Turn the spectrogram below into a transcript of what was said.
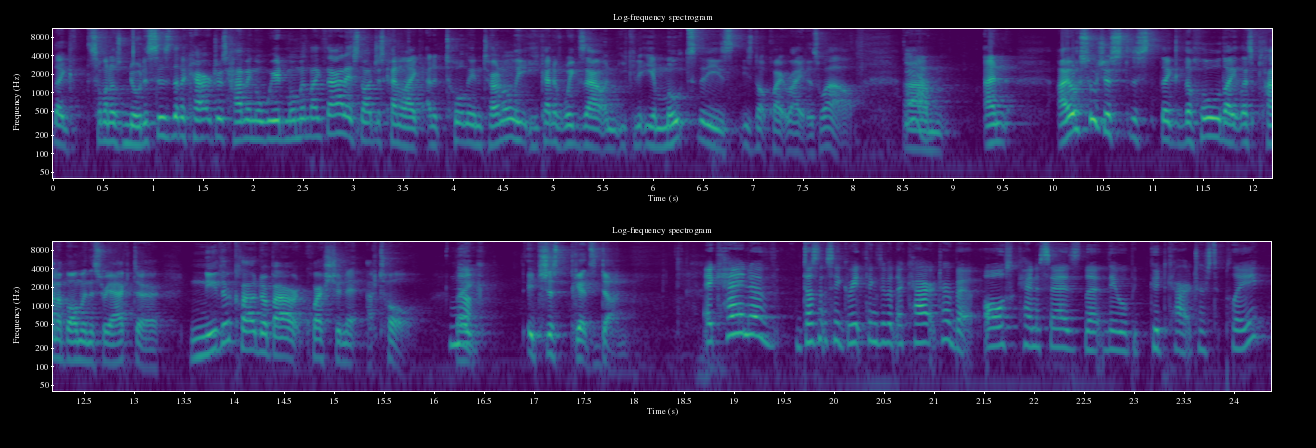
Like someone else notices that a character is having a weird moment like that. It's not just kind of like a totally internal. He, he kind of wigs out, and you can he emotes that he's he's not quite right as well. Yeah. Um, and I also just, just like the whole like let's plant a bomb in this reactor. Neither Cloud nor Barrett question it at all. No. Like it just gets done. It kind of doesn't say great things about their character, but also kind of says that they will be good characters to play.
